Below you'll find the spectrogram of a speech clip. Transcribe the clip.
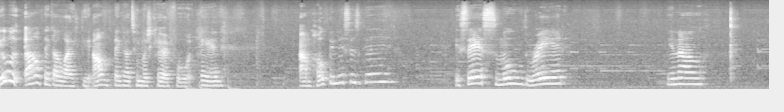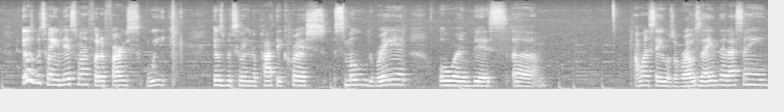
it was I don't think I liked it. I don't think I too much cared for it. And I'm hoping this is good. It says smooth red. You know, it was between this one for the first week. It was between the Apothic Crush Smooth Red or this, um, I want to say it was a rose that I seen.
